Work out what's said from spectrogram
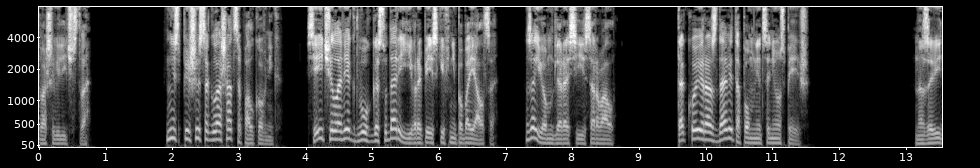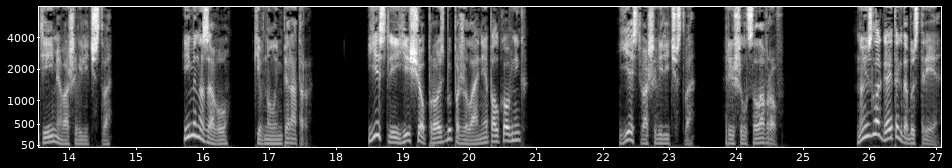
Ваше Величество. Не спеши соглашаться, полковник. Сей человек двух государей европейских не побоялся заем для России сорвал. Такой раздавит, опомниться не успеешь. Назовите имя, Ваше Величество. Имя назову, кивнул император. Есть ли еще просьбы, пожелания, полковник? Есть, Ваше Величество, решился Лавров. Ну, излагай тогда быстрее.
